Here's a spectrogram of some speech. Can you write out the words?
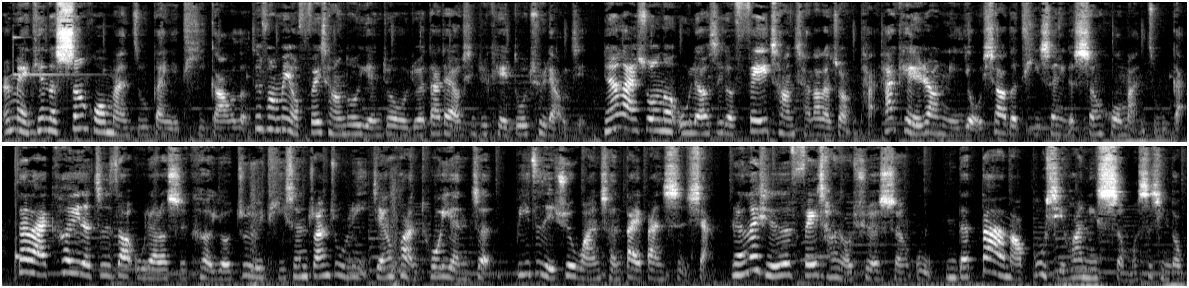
而每天的生活满足感也提高了，这方面有非常多研究，我觉得大家有兴趣可以多去了解。简单来说呢，无聊是一个非常强大的状态，它可以让你有效的提升你的生活满足感。再来，刻意的制造无聊的时刻，有助于提升专注力，减缓拖延症，逼自己去完成待办事项。人类其实是非常有趣的生物，你的大脑不喜欢你什么事情都不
